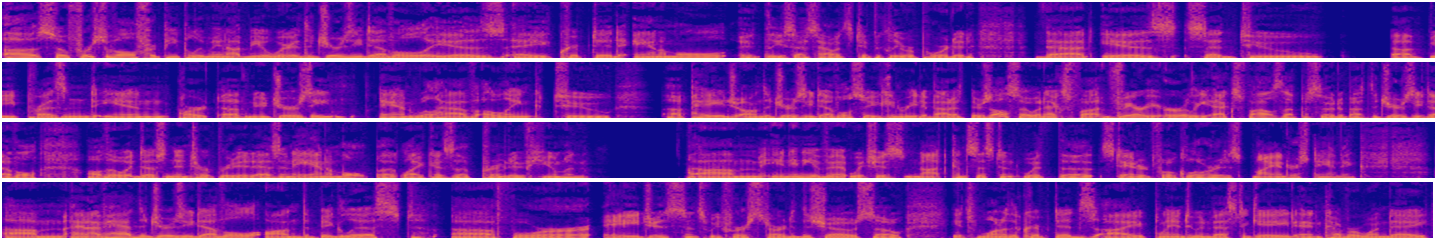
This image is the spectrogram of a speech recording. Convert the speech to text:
Uh, so, first of all, for people who may not be aware, the Jersey Devil is a cryptid animal, at least that's how it's typically reported, that is said to uh, be present in part of New Jersey. And we'll have a link to a page on the Jersey Devil so you can read about it. There's also an X very early X Files episode about the Jersey Devil, although it doesn't interpret it as an animal, but like as a primitive human um, in any event, which is not consistent with the standard folklore, is my understanding. Um, and I've had the Jersey Devil on the big list uh, for ages since we first started the show. So it's one of the cryptids I plan to investigate and cover one day.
